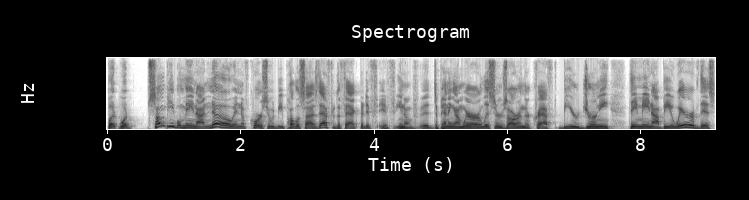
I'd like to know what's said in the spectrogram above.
But what some people may not know, and of course it would be publicized after the fact, but if, if, you know, depending on where our listeners are in their craft beer journey, they may not be aware of this.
